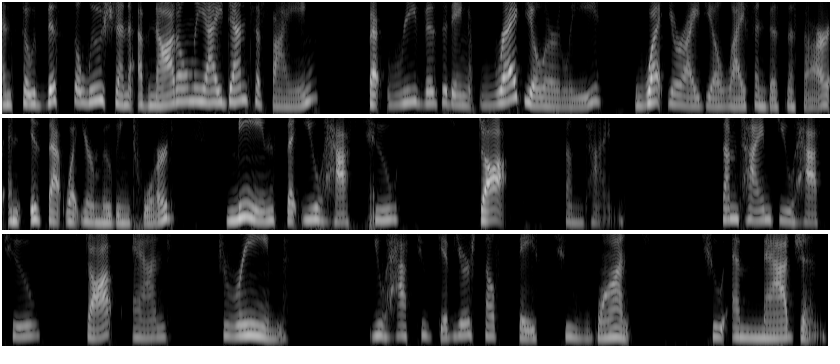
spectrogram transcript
And so, this solution of not only identifying, but revisiting regularly what your ideal life and business are, and is that what you're moving toward, means that you have to stop sometimes. Sometimes you have to stop and dream. You have to give yourself space to want, to imagine,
